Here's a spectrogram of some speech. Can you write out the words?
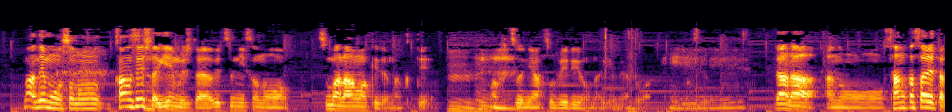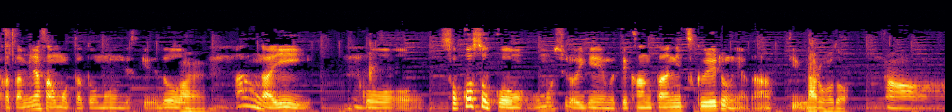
まあでもその、完成したゲーム自体は別にその、つまらんわけじゃなくて、うん。まあ普通に遊べるようなゲームだとは。へえ。だから、あのー参加された方皆さん思ったと思うんですけれど、はい。案外、こう、そこそこ面白いゲームって簡単に作れるんやなっていう。なるほど。あ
